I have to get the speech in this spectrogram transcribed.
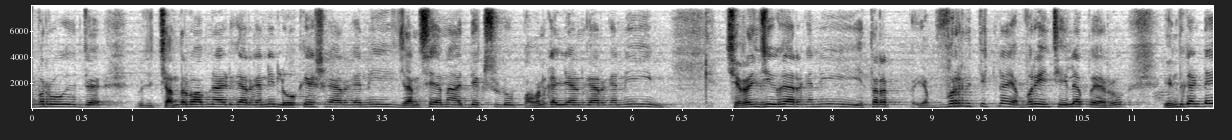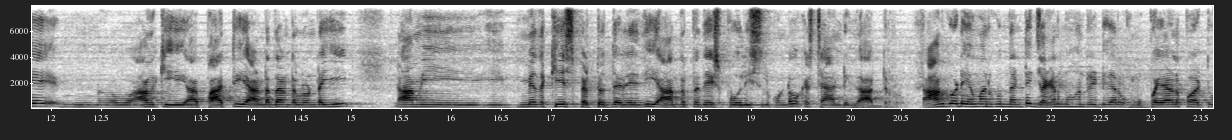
ఎవరు జ చంద్రబాబు నాయుడు గారు కానీ లోకేష్ గారు కానీ జనసేన అధ్యక్షుడు పవన్ కళ్యాణ్ గారు కానీ చిరంజీవి గారు కానీ ఇతర ఎవరిని తిట్టినా ఎవరు ఏం చేయలేకపోయారు. ఎందుకంటే ఆమెకి ఆ పార్టీ అండదండలు ఉన్నాయి ఆమె ఈ మీద కేసు పెట్టొద్దు అనేది ఆంధ్రప్రదేశ్ పోలీసులకు ఉండే ఒక స్టాండింగ్ ఆర్డర్. ఆమె కూడా ఏమనుకుందంటే జగన్మోహన్ రెడ్డి గారు ఒక ముప్పై ఏళ్ళ పాటు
